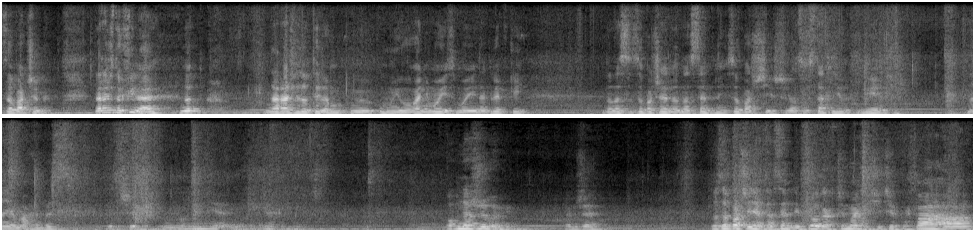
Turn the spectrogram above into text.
zobaczymy. Na razie to chwilę, no na razie to tyle. Umi- Umiłowanie moje z mojej nagrywki. Do nas zobaczenia do następnej. Zobaczcie jeszcze raz ostatnie ujęcie na Yamaha bez, bez szyby. No nie, nie. Obnażyłem ją. Także do zobaczenia w następnych vlogach. Trzymajcie się ciepło. Pa!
